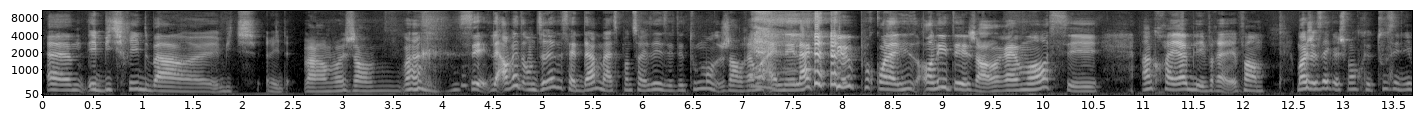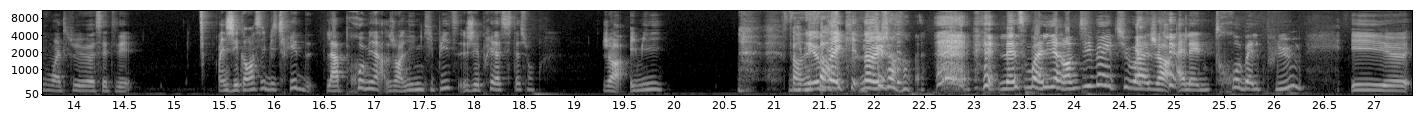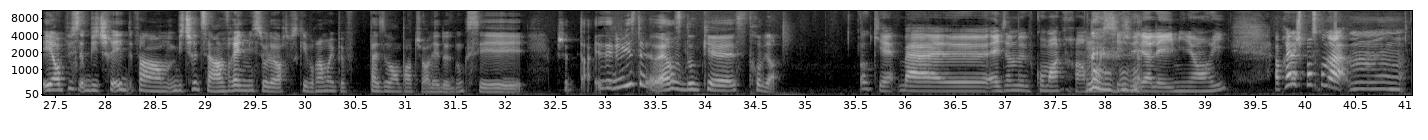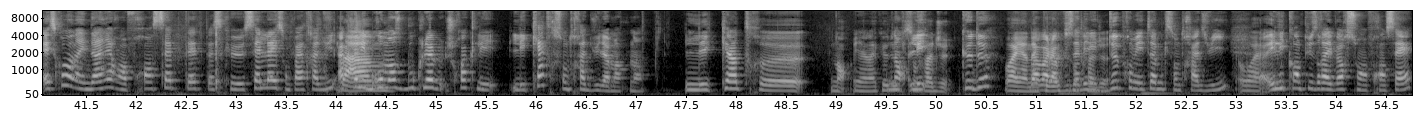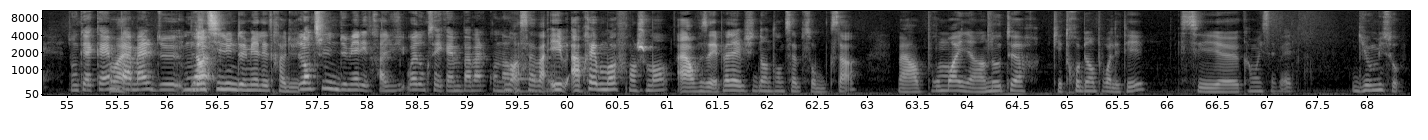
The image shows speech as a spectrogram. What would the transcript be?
Euh, et Beach Read, bah. euh, Beach Read. Bah, genre. c'est... En fait, on dirait que cette dame a sponsorisé les étés tout le monde. Genre, vraiment, elle n'est là que pour qu'on la lise en été. Genre, vraiment, c'est incroyable et vrai. Enfin, moi je sais que je pense que tous ces livres vont être lus euh, cet été. J'ai commencé Beach Read, la première, genre Linky Pete, j'ai pris la citation. Genre, give me a effort. break. Non mais genre, laisse-moi lire un petit peu, tu vois. Genre, elle a une trop belle plume. Et, euh, et en plus, Beach Read, enfin, Beach Read, c'est un vrai ennemi lovers parce qu'ils vraiment ils peuvent passer en peinture les deux. Donc c'est. J'adore les ennemis lovers, donc euh, c'est trop bien. Ok, bah euh, elle vient de me convaincre. hein. Moi aussi, je vais lire les Émilie Henry. Après, là, je pense qu'on a. hum, Est-ce qu'on en a une dernière en français peut-être? Parce que celles-là, ils sont pas traduits. Après, Bah, les Bromance Book Club, je crois que les, les quatre sont traduits là maintenant. Les quatre. euh, Non, il y en a que deux Non, qui sont les- traduits. Que deux? Ouais, il y en a Bah que voilà, deux vous sont avez les deux premiers tomes qui sont traduits. Ouais. Et les Campus Drivers sont en français. Donc il y a quand même Ouais. pas mal de. L'anti-lune de miel est traduit. L'antilune de miel est traduit. Ouais, donc ça est quand même pas mal qu'on a. Non, ça va. Et après, moi, franchement, alors vous avez pas l'habitude d'entendre ça sur Booksta. Mais alors, pour moi, il y a un auteur qui est trop bien pour l'été. C'est. euh, comment il s'appelle? Guillaume Musso.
